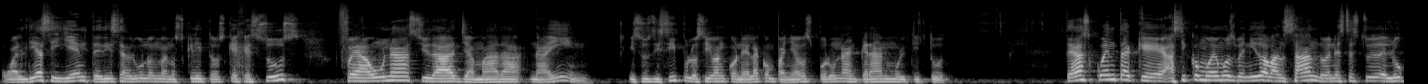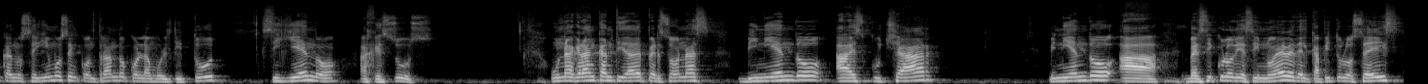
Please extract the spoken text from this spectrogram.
o al día siguiente, dicen algunos manuscritos, que Jesús fue a una ciudad llamada Naín, y sus discípulos iban con él acompañados por una gran multitud. Te das cuenta que así como hemos venido avanzando en este estudio de Lucas, nos seguimos encontrando con la multitud siguiendo a Jesús. Una gran cantidad de personas viniendo a escuchar, viniendo a versículo 19 del capítulo 6, eh,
